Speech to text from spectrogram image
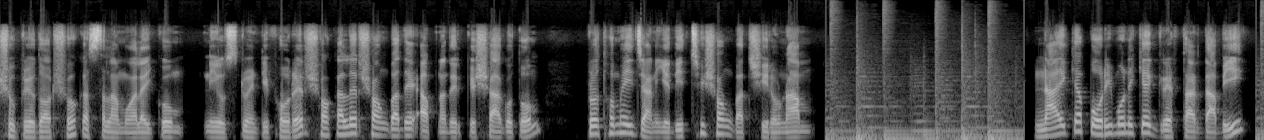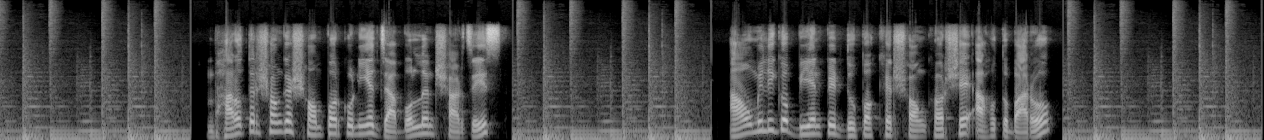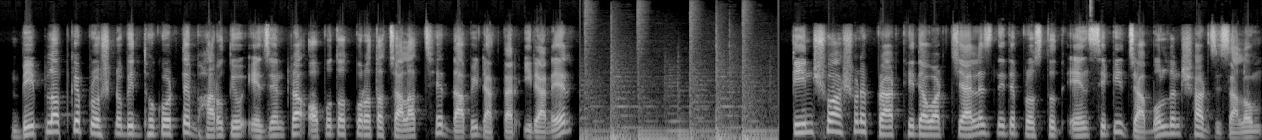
সুপ্রিয় দর্শক, আসসালামু আলাইকুম। নিউজ টোয়েন্টি এর সকালের সংবাদে আপনাদেরকে স্বাগতম। প্রথমেই জানিয়ে দিচ্ছি সংবাদ শিরোনাম। নায়িকা পরিমণিকে গ্রেফতার দাবি। ভারতের সঙ্গে সম্পর্ক নিয়ে যা বললেন সার্জিস। আওয়ামী লীগ ও বিএনপির দুপক্ষের সংঘর্ষে আহত বারো। বিপ্লবকে প্রশ্নবিদ্ধ করতে ভারতীয় এজেন্টরা অপতৎপরতা চালাচ্ছে দাবি ডাক্তার ইরানের। তিনশো আসনে প্রার্থী দেওয়ার চ্যালেঞ্জ নিতে প্রস্তুত এনসিপি, যা বললেন সার্জিস আলম।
